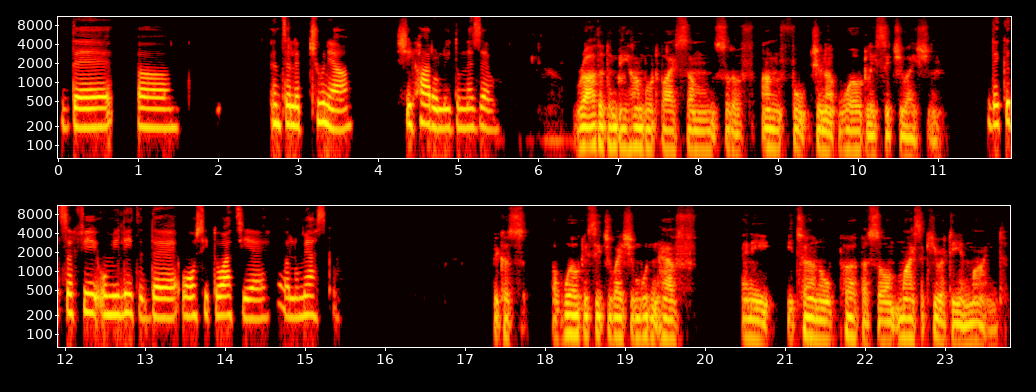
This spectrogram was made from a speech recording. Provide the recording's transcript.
de uh, înțelepciunea și harul lui Dumnezeu, rather than be humbled by some sort of unfortunate worldly situation. decât să fii umilit de o situație uh, lumească. Because a worldly situation wouldn't have any eternal purpose or my security in mind.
